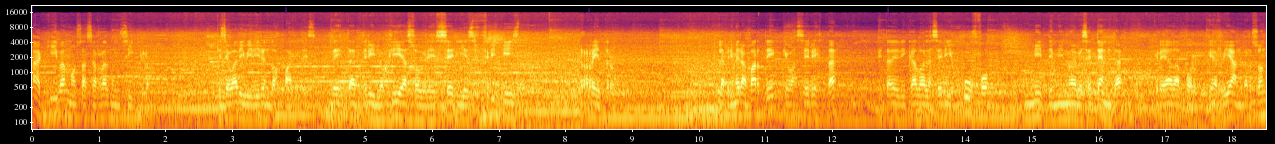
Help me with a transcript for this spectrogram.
Aquí vamos a cerrar un ciclo que se va a dividir en dos partes de esta trilogía sobre series frikis retro. La primera parte, que va a ser esta, está dedicado a la serie UFO de 1970, creada por Gary Anderson.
